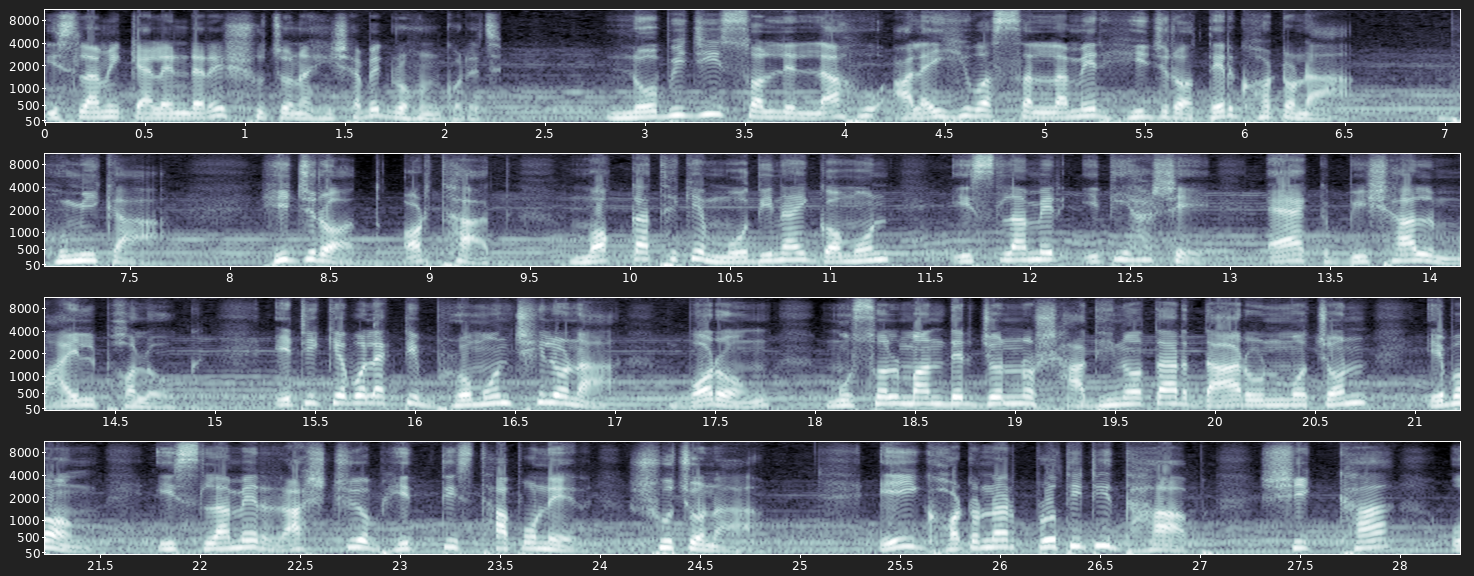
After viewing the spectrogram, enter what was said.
ইসলামী ক্যালেন্ডারের সূচনা হিসাবে গ্রহণ করেছে। নবীজি সল্লেল্লাহু আলাইহিওয়াসাল্লামের হিজরতের ঘটনা। ভূমিকা। হিজরত অর্থাৎ মক্কা থেকে মদিনায় গমন ইসলামের ইতিহাসে এক বিশাল মাইল ফলক। এটি কেবল একটি ভ্রমণ ছিল না, বরং মুসলমানদের জন্য স্বাধীনতার দ্বার উন্মোচন এবং ইসলামের রাষ্ট্রীয় ভিত্তি স্থাপনের সূচনা। এই ঘটনার প্রতিটি ধাপ শিক্ষা ও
